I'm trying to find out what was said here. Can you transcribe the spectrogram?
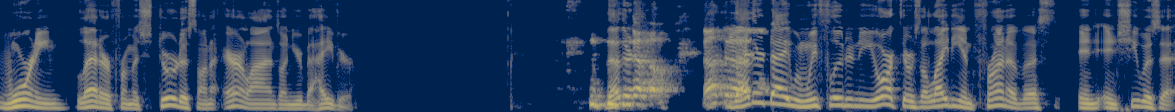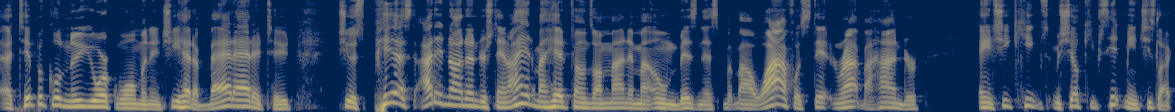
warning letter from a stewardess on airlines on your behavior? The other no, the I- other day when we flew to New York, there was a lady in front of us, and, and she was a, a typical New York woman, and she had a bad attitude. She was pissed. I did not understand. I had my headphones on, minding my own business, but my wife was sitting right behind her, and she keeps Michelle keeps hitting me, and she's like,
